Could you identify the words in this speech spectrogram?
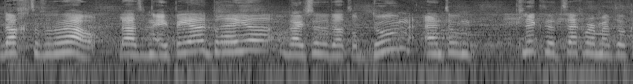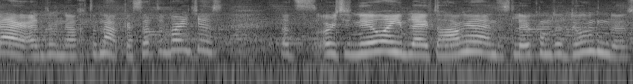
dachten we van nou, laten we een EP uitbrengen, wij zullen dat op doen. En toen klikte het zeg maar met elkaar. En toen dachten we, nou, cassettebandjes, dat is origineel en je blijft hangen en het is leuk om te doen. Dus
